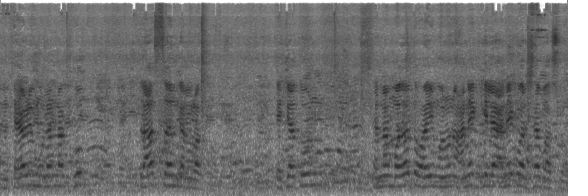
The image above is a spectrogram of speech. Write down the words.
आणि त्यावेळी मुलांना खूप त्रास सहन करावा लागतो. त्याच्यातून त्यांना मदत व्हावी म्हणून अनेक गेल्या अनेक वर्षापासून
